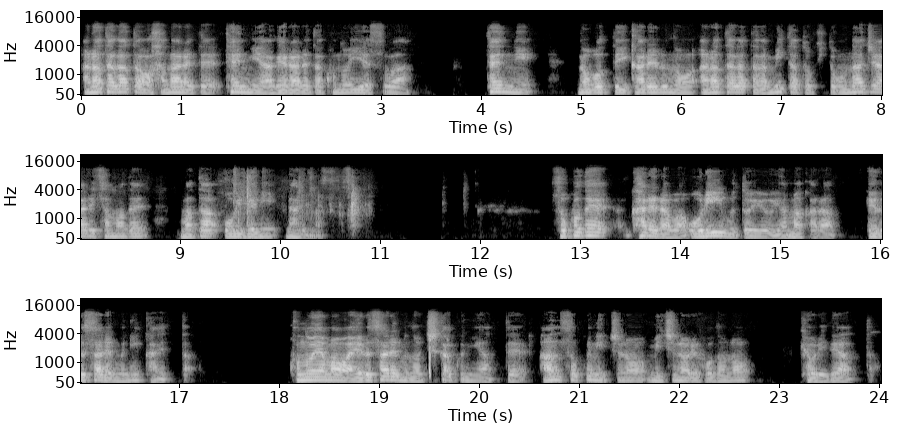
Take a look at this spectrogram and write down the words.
あなた方を離れて天に上げられたこのイエスは、天に登って行かれるのをあなた方が見た時と同じありさまで、またおいでになります。そこで彼らはオリーブという山からエルサレムに帰った。この山はエルサレムの近くにあって安息日の道のりほどの距離であった。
